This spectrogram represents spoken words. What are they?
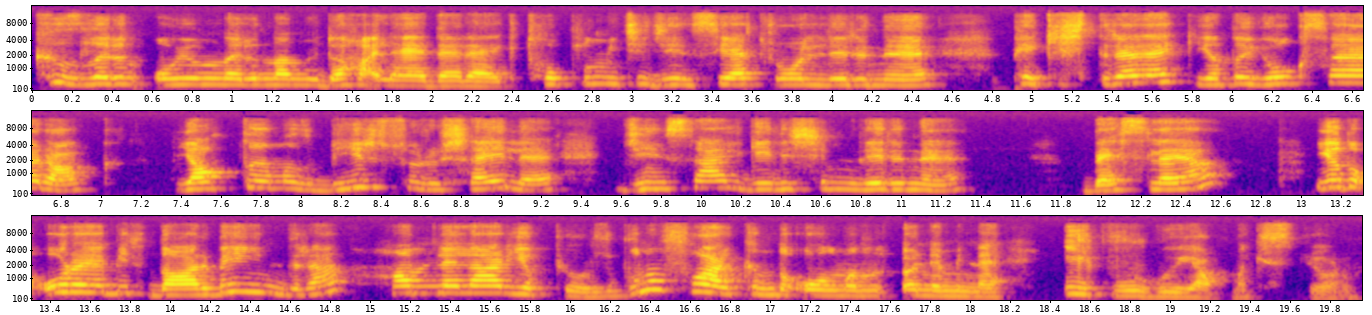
kızların oyunlarına müdahale ederek, toplum içi cinsiyet rollerini pekiştirerek ya da yok sayarak yaptığımız bir sürü şeyle cinsel gelişimlerini besleyen ya da oraya bir darbe indiren hamleler yapıyoruz. Bunun farkında olmanın önemine ilk vurguyu yapmak istiyorum.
